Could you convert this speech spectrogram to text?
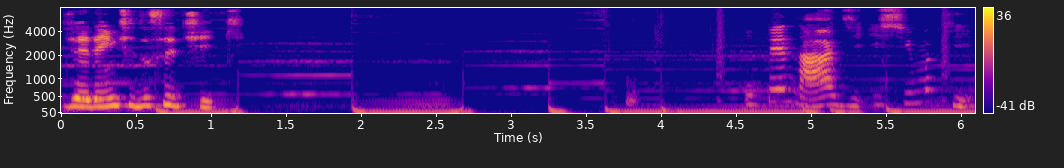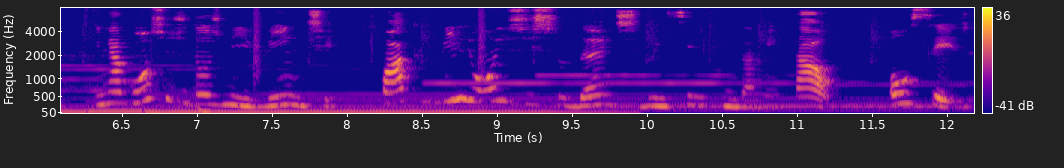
gerente do CETIC. O PNAD estima que, em agosto de 2020, 4 milhões de estudantes do ensino fundamental, ou seja,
